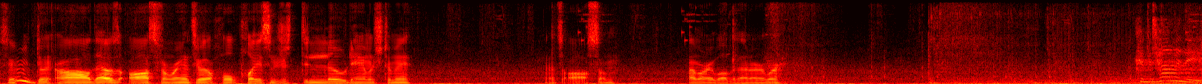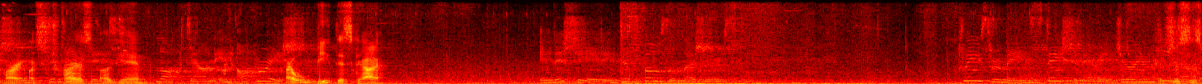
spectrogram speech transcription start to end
Seem to be doing. Oh, that was awesome. Ran through the whole place and just did no damage to me. That's awesome. I'm already loving that armor. Alright, let's try this again. In. I will beat this guy. Initiating disposal measures. Please remain stationary during It's just this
